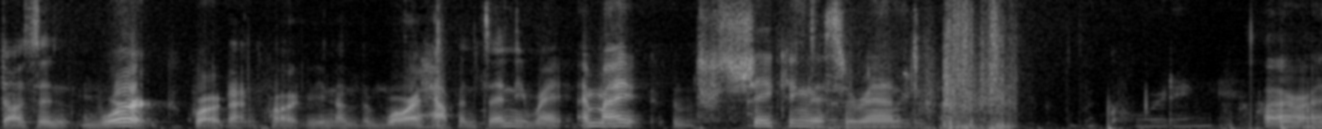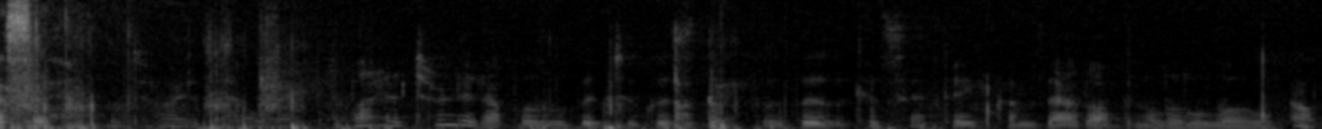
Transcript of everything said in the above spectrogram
doesn't work, quote unquote. You know, the war happens anyway. Am I shaking this around? Recording. Oh, I see. Well, I turned it up a little bit too because okay. the, the cassette tape comes out often a little low. Okay.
